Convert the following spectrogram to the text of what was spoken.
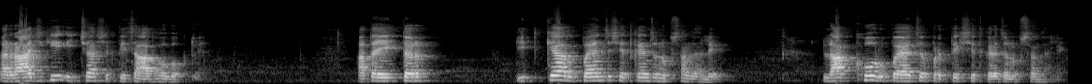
राजकीय इच्छाशक्तीचा अभाव बघतोय. आता एकतर इतक्या रुपयांचं शेतकऱ्यांचं नुकसान झाले लाखो रुपयाचं प्रत्येक शेतकऱ्याचं नुकसान झाले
